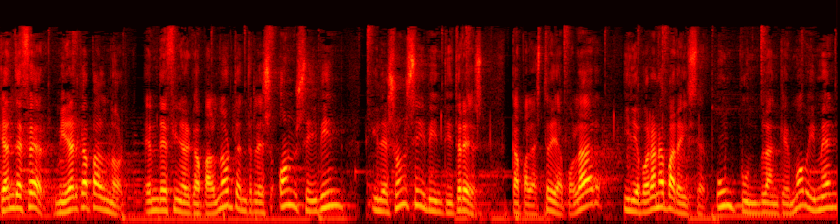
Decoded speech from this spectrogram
Què han de fer? Mirar cap al nord. Hem de definir cap al nord entre les 11 i 20 i les 11 i 23, cap a l'estrella polar i llavors veuran aparèixer un punt blanc en moviment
